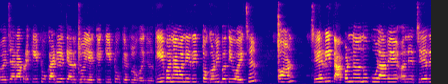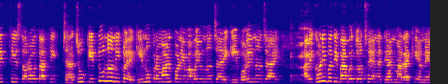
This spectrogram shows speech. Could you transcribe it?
હવે જ્યારે આપણે કીટું કાઢીએ ત્યારે જોઈએ કે કીટું કેટલું વધ્યું. ઘી બનાવવાની રીત તો ઘણી બધી હોય છે, પણ જે રીત આપણને અનુકૂળ આવે અને જે રીતથી સરળતાથી જાજુ કીટું ન નીકળે, ઘીનું પ્રમાણ પણ એમાં વયું ન જાય, ઘી બળી ન જાય, આવી ઘણી બધી બાબતો છે એને ધ્યાનમાં રાખી અને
